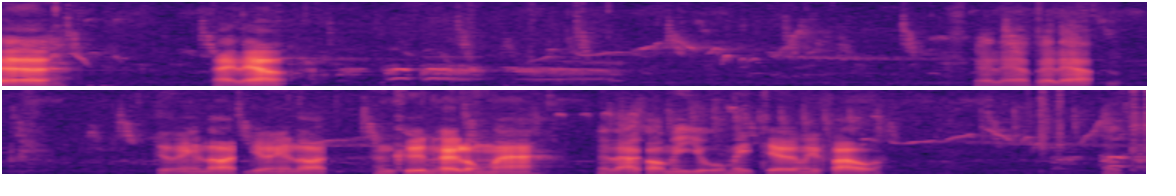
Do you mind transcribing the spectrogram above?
เด้อตายแล้ว ไป แล้วไปแล้วอยู่ให้รอดอยู่ให้รอดกลางคืนค่อยลงมา เวลาเขาไม่อยู่ไม่เจอไม่เฝ้า โอเค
